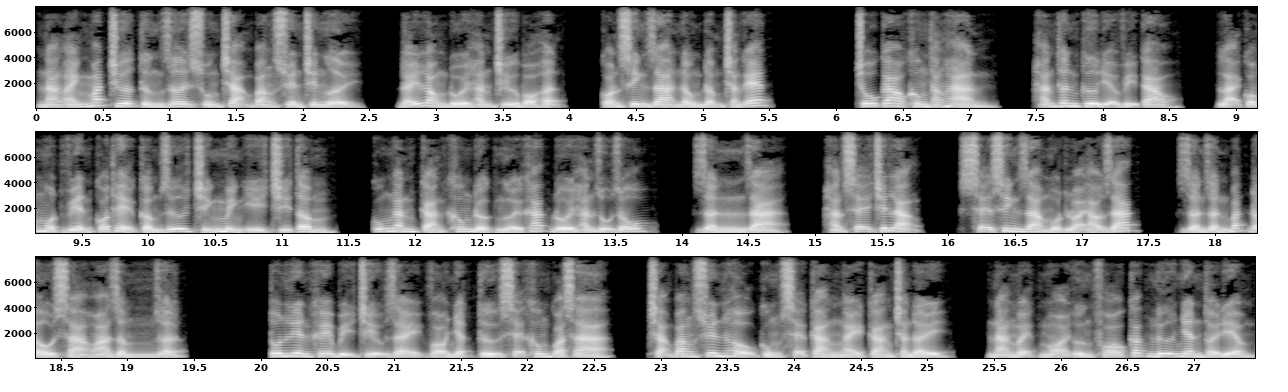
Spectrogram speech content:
nàng ánh mắt chưa từng rơi xuống trạm băng xuyên trên người, đáy lòng đối hắn trừ bỏ hận, còn sinh ra nồng đậm chán ghét. Chỗ cao không thắng hàn, hắn thân cư địa vị cao, lại có một viên có thể cầm giữ chính mình ý chí tâm, cũng ngăn cản không được người khác đối hắn dụ dỗ. Dần ra, hắn sẽ chết lặng, sẽ sinh ra một loại ảo giác, dần dần bắt đầu xa hoa dâm dật. Tôn Liên Khê bị chịu dày vào nhật tử sẽ không quá xa, chạm băng xuyên hậu cung sẽ càng ngày càng tràn đầy, nàng mệt mỏi ứng phó các nữ nhân thời điểm,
